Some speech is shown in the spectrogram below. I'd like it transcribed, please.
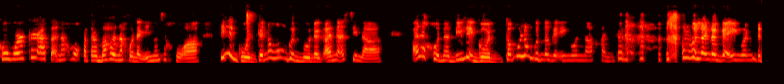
coworker ata nako, katrabaho nako nag-ingon sa ko ah, dili good kanawong good mo nag-ana sila. Ana ko na dili good. Kamo lang gud nagaingon na kan kamo lang nagaingon na,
